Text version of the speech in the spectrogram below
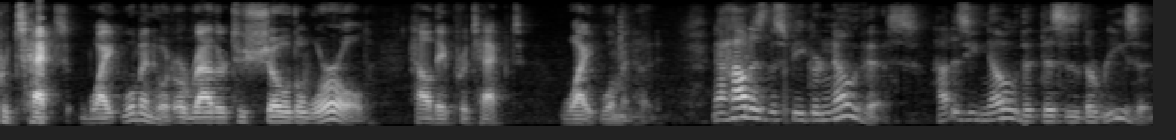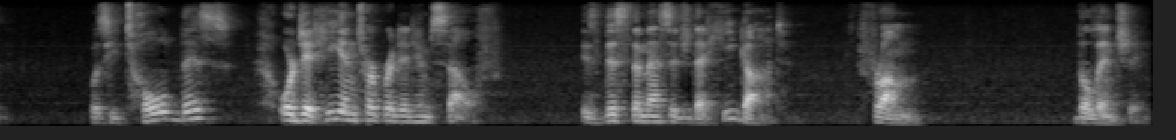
protect white womanhood, or rather to show the world how they protect white womanhood. Now, how does the speaker know this? How does he know that this is the reason? Was he told this? Or did he interpret it himself? Is this the message that he got from the lynching?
